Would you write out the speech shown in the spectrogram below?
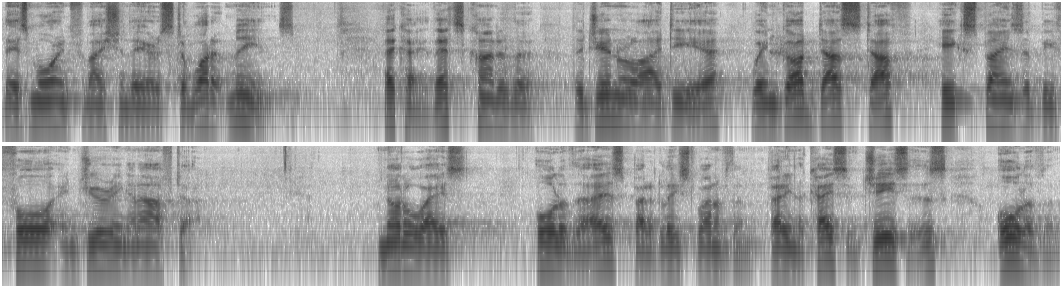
there's more information there as to what it means. Okay, that's kind of the, the general idea. When God does stuff, he explains it before and during and after. Not always all of those, but at least one of them. But in the case of Jesus, all of them.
